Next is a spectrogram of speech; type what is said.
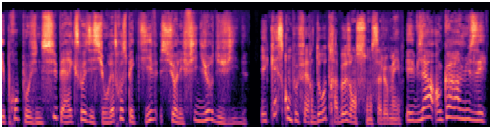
et propose une super exposition rétrospective sur les figures du vide. Et qu'est-ce qu'on peut faire d'autre à Besançon, Salomé? Eh bien, encore un musée.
